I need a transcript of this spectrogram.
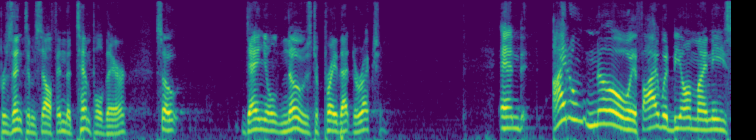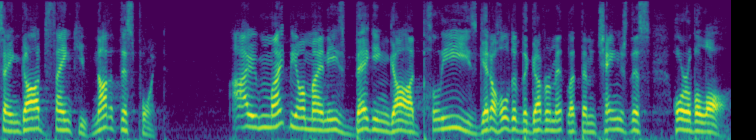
present himself in the temple there. So Daniel knows to pray that direction. And I don't know if I would be on my knees saying, God, thank you. Not at this point. I might be on my knees begging God, please get a hold of the government, let them change this horrible law.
